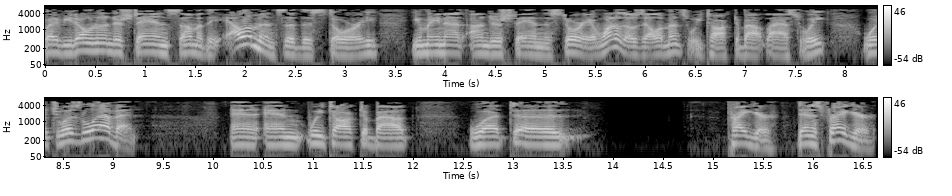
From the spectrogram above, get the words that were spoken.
But if you don't understand some of the elements of the story, you may not understand the story. And one of those elements we talked about last week, which was leaven. And, and we talked about what, uh, Prager, Dennis Prager,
